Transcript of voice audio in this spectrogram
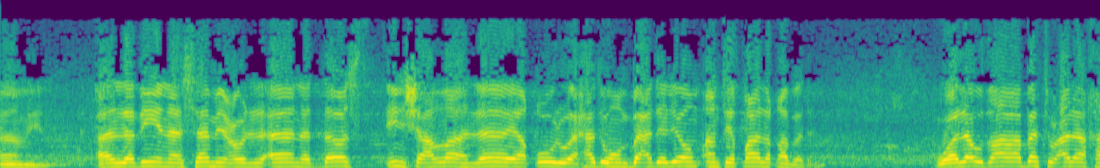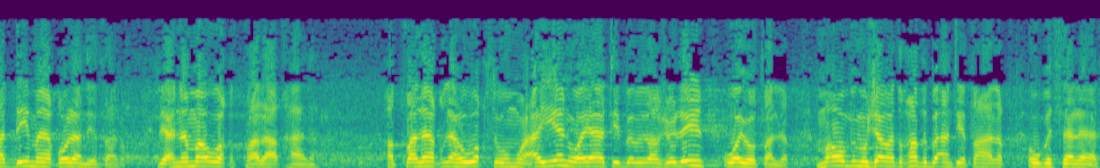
آمين. الذين سمعوا الآن الدرس إن شاء الله لا يقول أحدهم بعد اليوم أنت طالق أبدا. ولو ضربته على خدي ما يقول أنت طالق. لأن ما هو وقت الطلاق هذا. الطلاق له وقته معين ويأتي بالرجلين ويطلق. ما هو بمجرد غضب أنت طالق أو بالثلاث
